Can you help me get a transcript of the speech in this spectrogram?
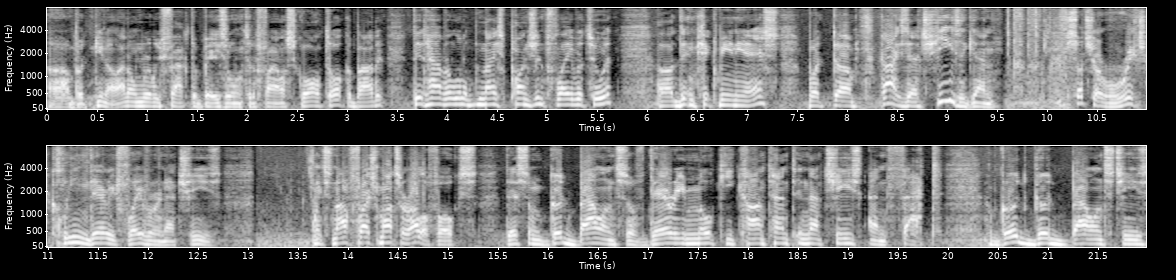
Uh, but, you know, I don't really factor basil into the final score. I'll talk about it. Did have a little nice pungent flavor to it. Uh, didn't kick me in the ass. But, um, guys, that cheese again. Such a rich, clean dairy flavor in that cheese. It's not fresh mozzarella, folks. There's some good balance of dairy, milky content in that cheese and fat. Good, good balanced cheese.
